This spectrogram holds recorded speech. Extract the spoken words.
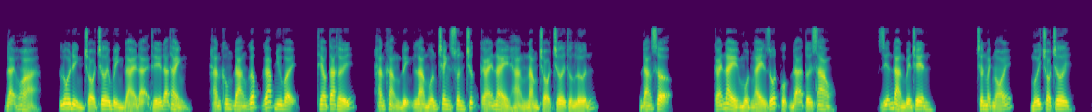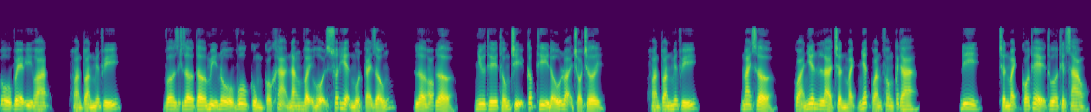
đại hỏa, lôi đỉnh trò chơi bình đài đại thế đã thành, hắn không đáng gấp gáp như vậy, theo ta thấy, hắn khẳng định là muốn tranh xuân trước cái này hàng năm trò chơi thường lớn. Đáng sợ. Cái này một ngày rốt cuộc đã tới sao? Diễn đàn bên trên. Trần Mạch nói, mới trò chơi, ô vệ y hoạt, hoàn toàn miễn phí. Vừa giờ tờ mì nổ vô cùng có khả năng vậy hội xuất hiện một cái giống, LHL, như thế thống trị cấp thi đấu loại trò chơi. Hoàn toàn miễn phí. Nice, quả nhiên là Trần Mạch nhất quán phong cách ra. Đi, Trần Mạch có thể thua thiệt sao?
